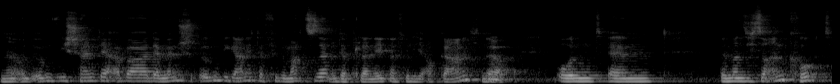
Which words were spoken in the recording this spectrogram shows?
Ne? Und irgendwie scheint der aber der Mensch irgendwie gar nicht dafür gemacht zu sein und der Planet natürlich auch gar nicht. Ne? Ja. Und ähm, wenn man sich so anguckt,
